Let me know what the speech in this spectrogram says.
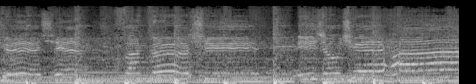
缺陷，反而是一种缺憾？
